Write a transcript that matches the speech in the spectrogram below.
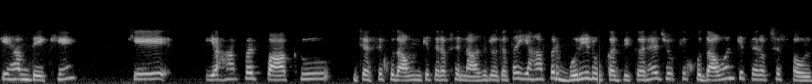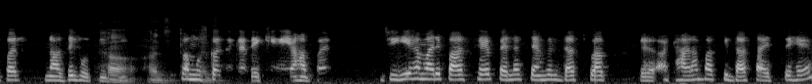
कि हम देखें कि यहाँ पर पाक रूह जैसे खुदावन की तरफ़ से नाजिल होता था यहाँ पर बुरी रूह का ज़िक्र है जो कि खुदावन की तरफ़ से सऊल पर नाजिल होती हाँ, थी। हाँ जी, तो हम हाँ उसका ज़िक्र देखेंगे यहाँ पर। जी ये हमारे पास है पहला सैमल दस बाप अठारह बाप की दस आयत से है।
